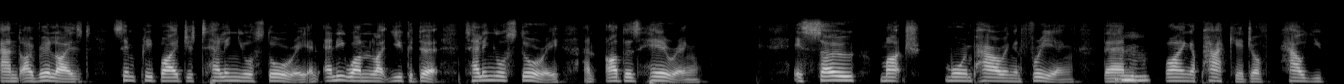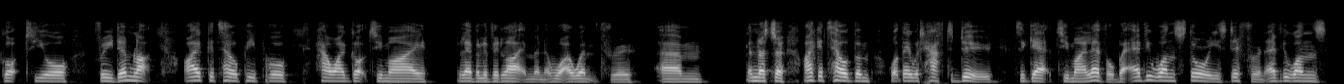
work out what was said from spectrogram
And I realized simply by just telling your story, and anyone like you could do it, telling your story and others hearing is so much more empowering and freeing than mm-hmm. buying a package of how you got to your freedom. Like I could tell people how I got to my level of enlightenment and what I went through. Um, and so I could tell them what they would have to do to get to my level. But everyone's story is different. Everyone's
